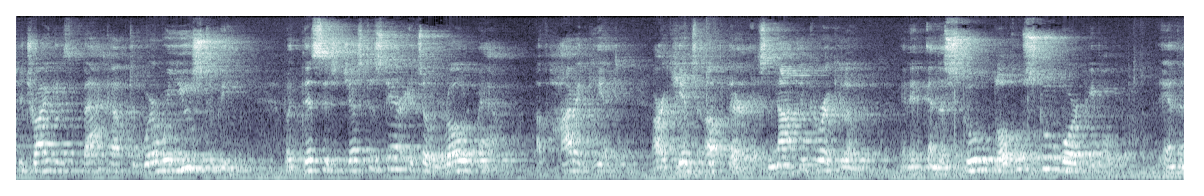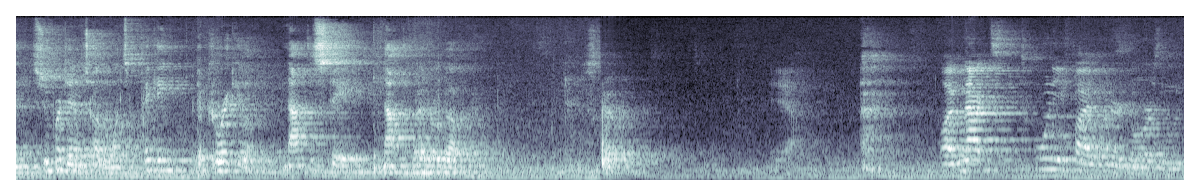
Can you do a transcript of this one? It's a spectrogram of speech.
to try to get us back up to where we used to be. But this is just a standard. It's a roadmap of how to get our kids up there. It's not the curriculum. And, it, and the school, local school board people and the superintendents are the ones picking the curriculum, not the state, not the federal government. Yeah. Well, I've knocked 2,500 doors in,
